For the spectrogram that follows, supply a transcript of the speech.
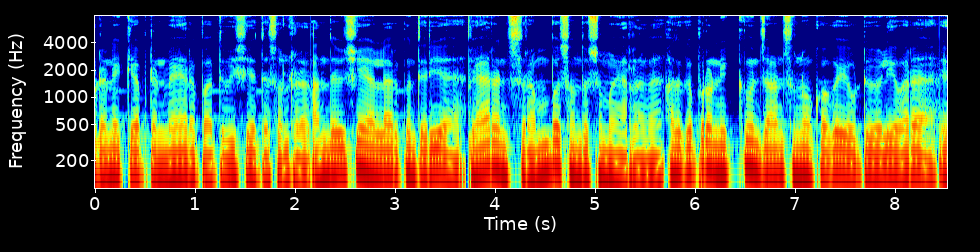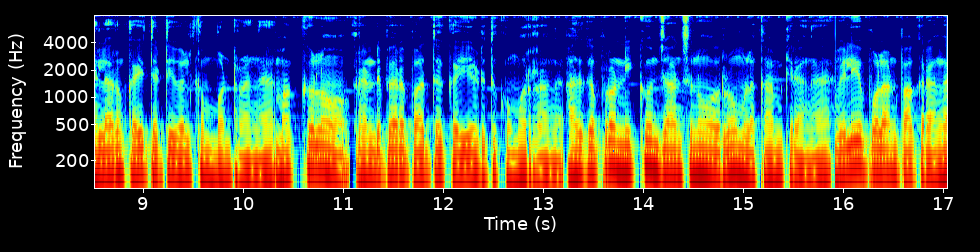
உடனே கேப்டன் மேயரை பார்த்து விஷயத்த சொல்கிறார் அந்த விஷயம் எல்லாருக்கும் தெரிய பேரண்ட்ஸ் ரொம்ப சந்தோஷமாயிடுறாங்க. அதுக்கப்புறம் நிக்கும் ஜான்சனும் குகையை விட்டு வெளியே வர எல்லாரும் கை தட்டி வெல்கம் பண்ணுறாங்க மக்களும் ரெண்டு பேரை பார்த்து கையை எடுத்து கும்பிடுறாங்க அதுக்கப்புறம் நிக்கும் ஜான்சனும் ஒரு ரூம்ல காமிக்கிறாங்க. வெளியே போலான்னு பாக்குறாங்க.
